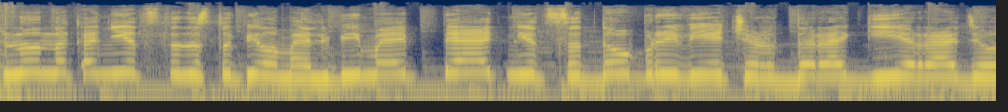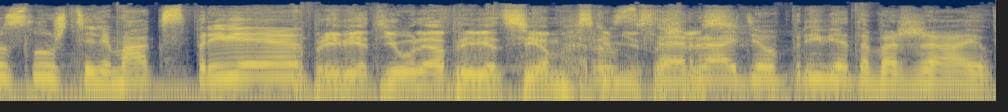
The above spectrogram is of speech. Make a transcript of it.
Ну, наконец-то наступила моя любимая пятница. Добрый вечер, дорогие радиослушатели. Макс, привет. Привет, Юля, привет всем, с кем не слышались. радио, привет, обожаю.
